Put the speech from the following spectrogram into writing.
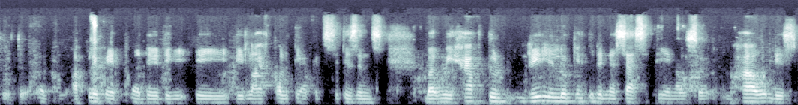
to, to uplift it, uh, the, the, the, the life quality of its citizens. But we have to really look into the necessity and also how this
